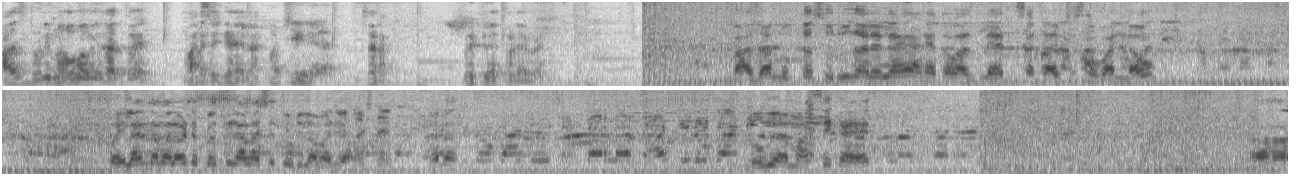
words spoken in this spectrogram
आज दोन्ही भाऊ आम्ही जातोय. मासे घ्यायला. चला भेटूया थोड्या वेळ. बाजार नुकताच सुरू झालेला आहे आणि आता वाजले आहेत सकाळचे सव्वा नऊ. पहिल्यांदा मला वाटतं प्रत्येकाला असे जोडीला माझ्या. है ना? बघूया मासे काय आहेत. हा हा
